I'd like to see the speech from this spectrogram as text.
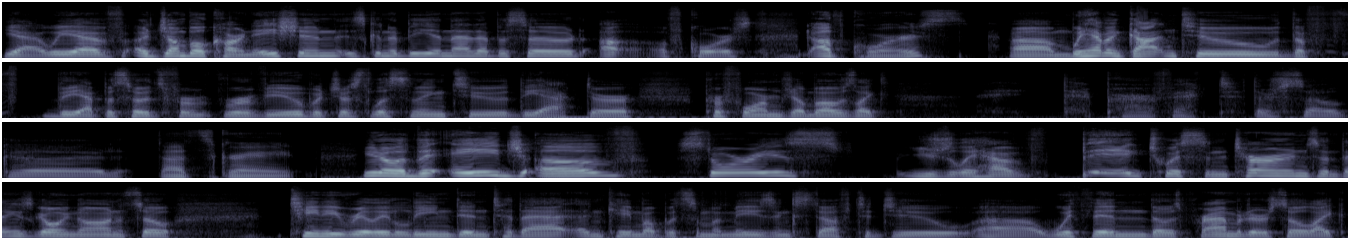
yeah, we have a jumbo carnation is going to be in that episode, uh, of course. Of course. Um, we haven't gotten to the f- the episodes for review, but just listening to the actor perform Jumbo, I was like, they're perfect. They're so good. That's great. You know, the age of stories usually have big twists and turns and things going on, so. Tini really leaned into that and came up with some amazing stuff to do uh, within those parameters. So like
